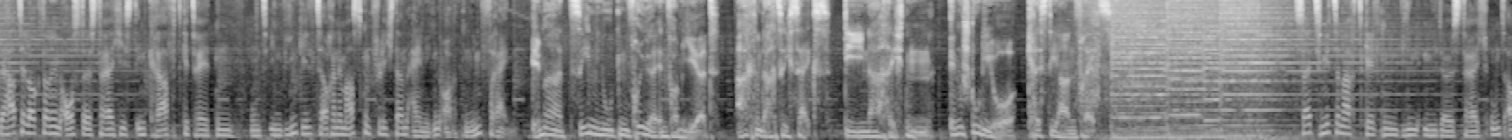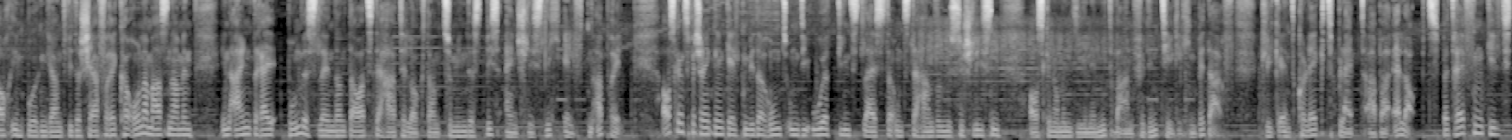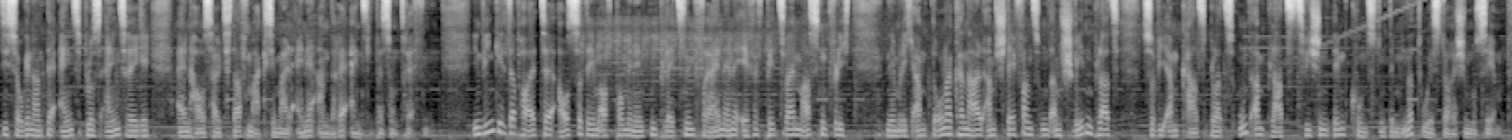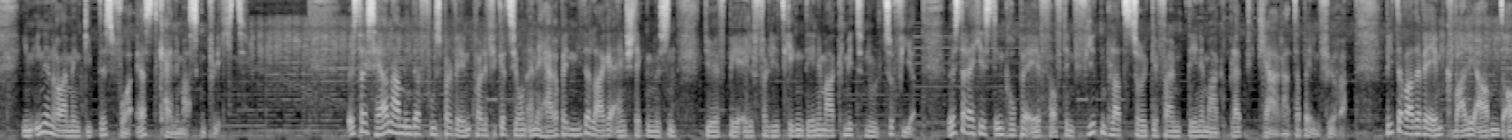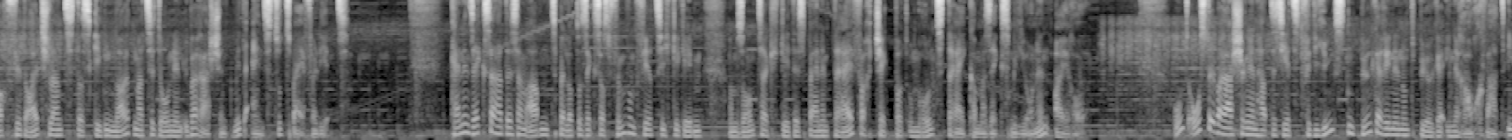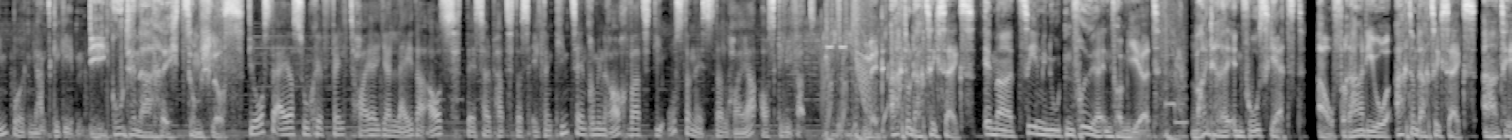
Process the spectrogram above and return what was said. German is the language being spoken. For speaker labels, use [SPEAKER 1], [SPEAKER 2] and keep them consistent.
[SPEAKER 1] Der harte Lockdown in Ostösterreich ist in Kraft getreten und in Wien gilt auch eine Maskenpflicht an einigen Orten im Freien.
[SPEAKER 2] Immer 10 Minuten früher informiert. 88.6 Die Nachrichten. Im Studio Christian Fritz.
[SPEAKER 1] Seit Mitternacht gelten in Wien, Niederösterreich und auch im Burgenland wieder schärfere Corona-Maßnahmen. In allen drei Bundesländern dauert der harte Lockdown zumindest bis einschließlich 11. April. Ausgangsbeschränkungen gelten wieder rund um die Uhr. Dienstleister und der Handel müssen schließen, ausgenommen jene mit Waren für den täglichen Bedarf. Click and Collect bleibt aber erlaubt. Betreffend gilt die sogenannte 1 plus 1 Regel. Ein Haushalt darf maximal eine andere Einzelperson treffen. In Wien gilt ab heute außerdem auf prominenten Plätzen im Freien eine FFP2-Maskenpflicht, nämlich am Donaukanal, am Stephans- und am Schwedenplatz sowie am Karlsplatz und am Platz zwischen dem Kunst- und dem Naturhistorischen Museum. In Innenräumen gibt es vorerst keine Maskenpflicht. Österreichs Herren haben in der Fußball-WM-Qualifikation eine herbe Niederlage einstecken müssen. Die ÖFB 11 verliert gegen Dänemark mit 0 zu 4. Österreich ist in Gruppe F auf den vierten Platz zurückgefallen. Dänemark bleibt klarer Tabellenführer. Bitter war der WM-Quali-Abend auch für Deutschland, das gegen Nordmazedonien überraschend mit 1 zu 2 verliert. Keinen Sechser hat es am Abend bei Lotto 6 aus 45 gegeben. Am Sonntag geht es bei einem Dreifach-Jackpot um rund 3,6 Millionen Euro. Und Osterüberraschungen hat es jetzt für die jüngsten Bürgerinnen und Bürger in Rauchwart im Burgenland gegeben.
[SPEAKER 2] Die gute Nachricht zum Schluss.
[SPEAKER 1] Die Ostereiersuche fällt heuer ja leider aus. Deshalb hat das Eltern-Kind-Zentrum in Rauchwart die Osternestal heuer ausgeliefert.
[SPEAKER 2] Mit 886 immer 10 Minuten früher informiert. Weitere Infos jetzt auf Radio 886 AT.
